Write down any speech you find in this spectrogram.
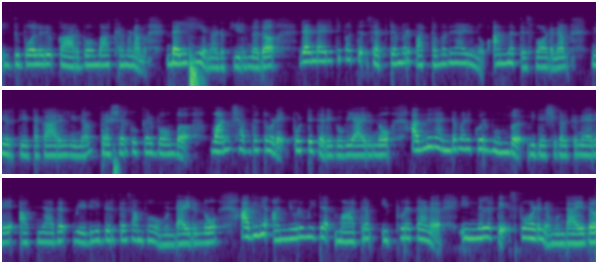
ഇതുപോലൊരു കാർ ബോംബാക്രമണം ഡൽഹിയെ നടുക്കിയിരുന്നത്. രണ്ടായിരത്തി പത്ത് സെപ്റ്റംബർ പത്തൊമ്പതിനായിരുന്നു അന്നത്തെ സ്ഫോടനം. നിർത്തിയിട്ട കാറിൽ നിന്ന് പ്രഷർ കുക്കർ ബോംബ് വൻ ശബ്ദത്തോടെ പൊട്ടിത്തെറിക്കുകയായിരുന്നു അതിന് രണ്ടു മണിക്കൂർ മുമ്പ് വിദേശികൾക്ക് നേരെ അജ്ഞാതർ വെടിയുതിർത്ത സംഭവമുണ്ടായിരുന്നു അതിന് അഞ്ഞൂറ് മീറ്റർ മാത്രം ഇപ്പുറത്താണ് ഇന്നലത്തെ സ്ഫോടനമുണ്ടായത്.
